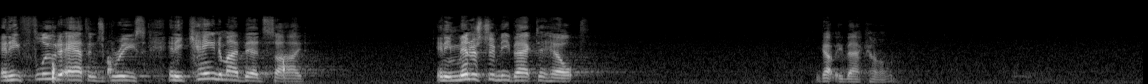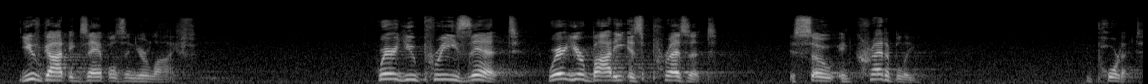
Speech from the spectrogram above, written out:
and he flew to Athens, Greece, and he came to my bedside and he ministered me back to health got me back home. You've got examples in your life where you present, where your body is present, is so incredibly important.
